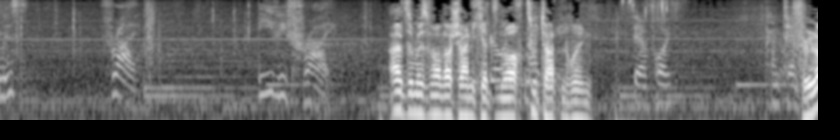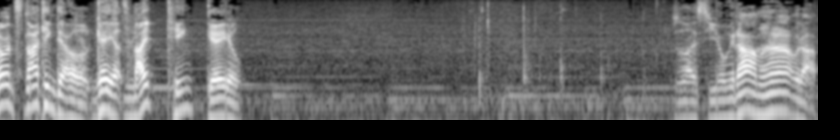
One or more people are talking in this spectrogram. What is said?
Miss Fry. Evie Fry. Also müssen wir wahrscheinlich jetzt nur noch Zutaten holen. Sehr erfreut. Florence Nightingale. Gale. Nightingale. So heißt die junge Dame. Oder.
